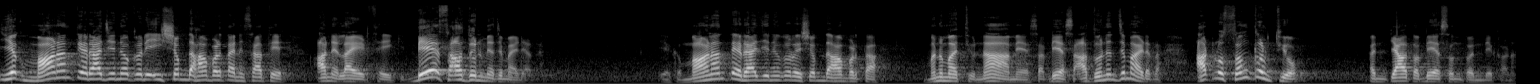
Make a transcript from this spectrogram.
એક માણસ તે રાજી ન કરે એ શબ્દ સાંભળતાની સાથે આને લાઈટ થઈ ગઈ. બે સાધુને મેં જમાડ્યા હતા. એક માણસ તે રાજી ન કરે શબ્દ સાંભળતા મનમાં થયું, ના, મેં બે સાધુને જમાડ્યા હતા. આટલો સંકલ્પ થયો. અને ત્યાં તો બે સંતોને દેખાણા.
